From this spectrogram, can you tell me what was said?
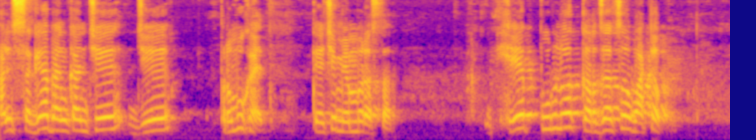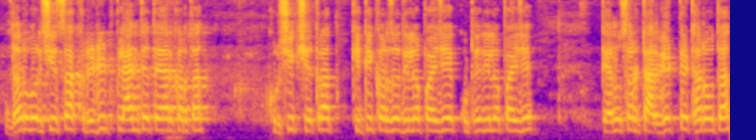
आणि सगळ्या बँकांचे जे प्रमुख आहेत त्याचे मेंबर असतात. हे पूर्ण कर्जाचं वाटप दरवर्षीचा क्रेडिट प्लॅन ते तयार करतात. कृषी क्षेत्रात किती कर्ज दिलं पाहिजे कुठे दिलं पाहिजे त्यानुसार टार्गेट ते ठरवतात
